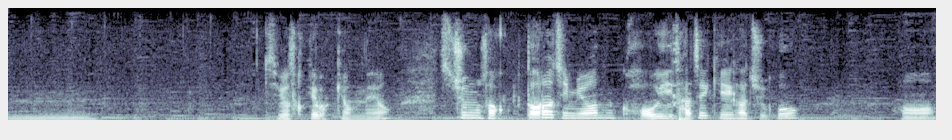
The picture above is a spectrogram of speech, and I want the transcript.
음, 6개밖에 없네요. 시충석 떨어지면 거의 사재기 해가지고 어,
